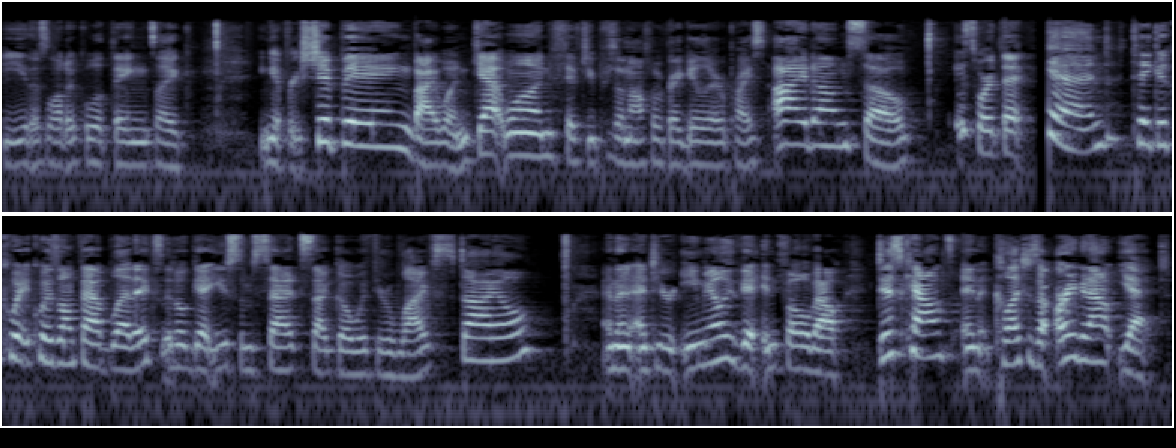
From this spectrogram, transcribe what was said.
there's a lot of cool things like you can get free shipping, buy one, get one, 50% off of regular price items. So it's worth it. And take a quick quiz on Fabletics. It'll get you some sets that go with your lifestyle and then enter your email. You get info about discounts and collections that aren't even out yet.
